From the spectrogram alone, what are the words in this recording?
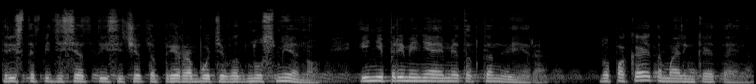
350 тысяч – это при работе в одну смену и не применяя метод конвейера. Но пока это маленькая тайна.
